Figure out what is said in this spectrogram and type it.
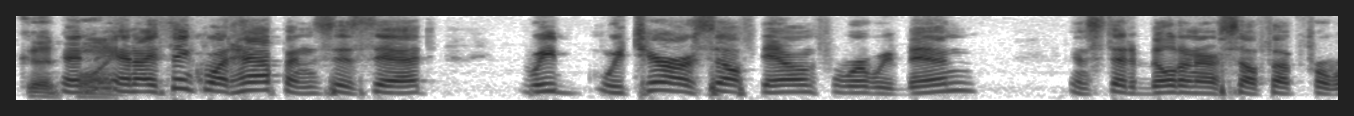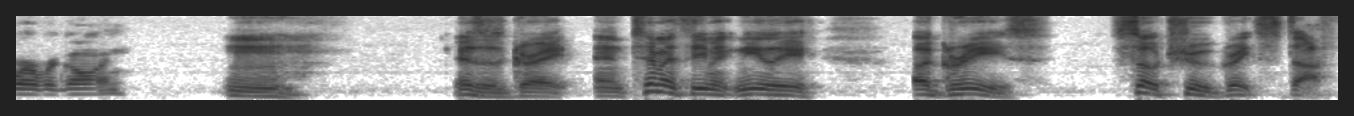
Good And point. and I think what happens is that we we tear ourselves down for where we've been instead of building ourselves up for where we're going. Mm. This is great. And Timothy McNeely agrees. So true. Great stuff.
